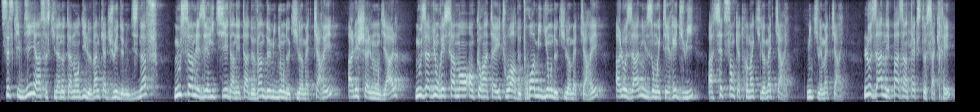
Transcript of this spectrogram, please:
C'est ce qu'il dit, hein, c'est ce qu'il a notamment dit le 24 juillet 2019. Nous sommes les héritiers d'un État de 22 millions de kilomètres carrés à l'échelle mondiale. Nous avions récemment encore un territoire de 3 millions de kilomètres carrés. À Lausanne, ils ont été réduits à 780 kilomètres carrés, 1000 kilomètres carrés. Lausanne n'est pas un texte sacré.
